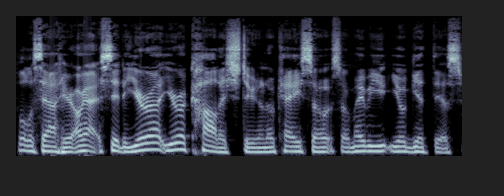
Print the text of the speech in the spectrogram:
pull us out here. All right, Sydney, you're a, you're a college student, okay? So, so maybe you'll get this.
